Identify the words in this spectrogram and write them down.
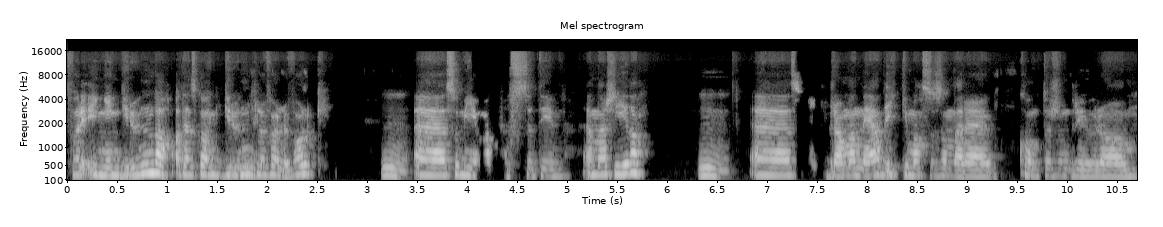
for ingen grunn, da. At jeg skal ha en grunn Mm. til å følge folk Mm, eh, som gir meg positiv energi, da. Mm, Eh, så ikke drar meg ned. Ikke masse sånne der kontoer som driver og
